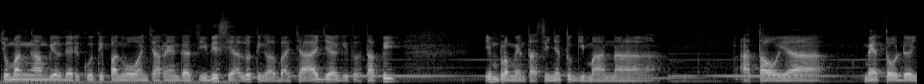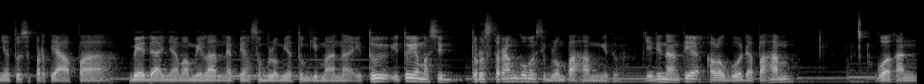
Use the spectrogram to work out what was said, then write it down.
cuman ngambil dari kutipan wawancaranya Gazidis ya lu tinggal baca aja gitu. Tapi implementasinya tuh gimana? Atau ya metodenya tuh seperti apa bedanya sama Milan Lab yang sebelumnya tuh gimana. Itu itu yang masih terus terang gue masih belum paham gitu. Jadi nanti kalau gue udah paham gue akan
